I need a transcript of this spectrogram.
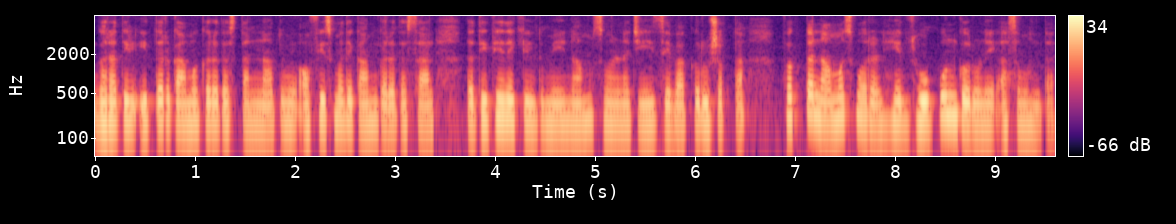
घरातील इतर कामं करत असताना तुम्ही ऑफिसमध्ये काम करत असाल तर तिथे देखील तुम्ही नामस्मरणाची ही सेवा करू शकता. फक्त नामस्मरण हे झोपून करू नये असं म्हणतात.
